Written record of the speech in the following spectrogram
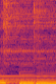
Música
